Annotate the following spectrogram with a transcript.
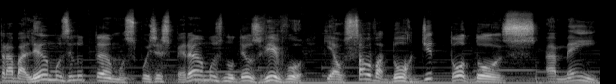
trabalhamos e lutamos, pois esperamos no Deus vivo, que é o Salvador de todos. Amém.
